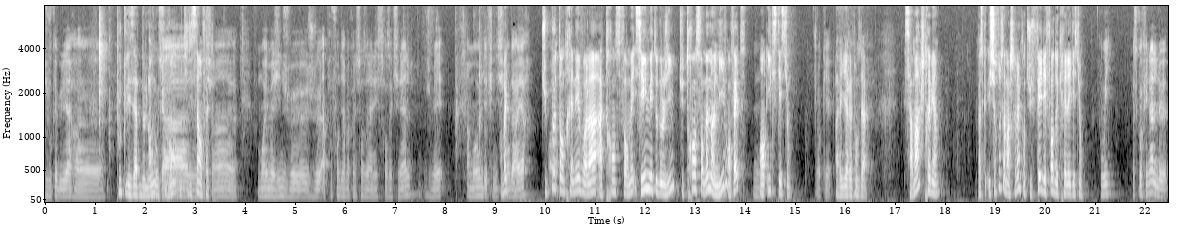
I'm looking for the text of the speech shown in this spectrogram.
Du vocabulaire. euh, Toutes les apps de langue, avocat, souvent, utilisent ça, en fait. euh, moi, imagine, je veux, je veux approfondir ma connaissance de l'analyse transactionnelle. Je mets un mot, une définition En fait, derrière. Tu Voilà. peux t'entraîner, voilà, à transformer. C'est une méthodologie. Tu transformes même un livre, en fait, Mm. en X questions, Ok. avec les réponses derrière. Ça marche très bien. Parce que, et surtout, ça marche très bien quand tu fais l'effort de créer les questions. Oui. Parce qu'au final, le,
